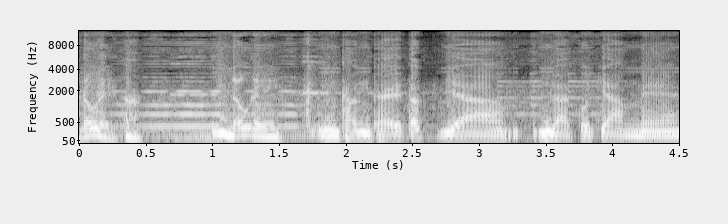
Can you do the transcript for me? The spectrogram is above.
Ờ đấu đi. À, Đấu đi. Thân thể tất gia là của cha mẹ.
